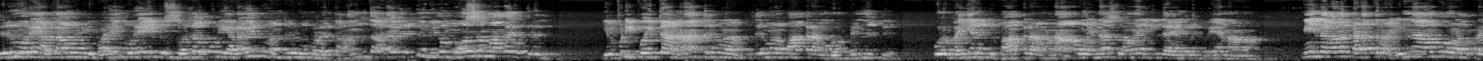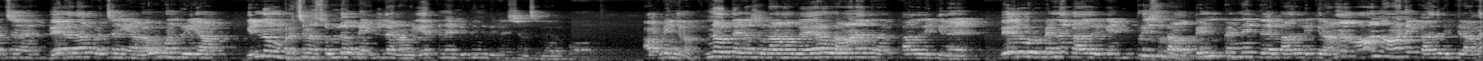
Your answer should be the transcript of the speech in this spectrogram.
திருமுறை அல்லாவுடைய வழிமுறை என்று சொல்லக்கூடிய அளவிற்கு வந்துவிடும் போல இருக்கு. அந்த அளவிற்கு மிக மோசமாக இருக்கிறது. எப்படி போயிட்டான்னா திருமணம் திருமணம் பாக்குறாங்க ஒரு பெண்ணுக்கு. ஒரு பையனுக்கு பாக்குறாங்கன்னா அவங்க என்ன சொல்லுவாங்க இல்ல எங்களுக்கு வேணாம். நீ இந்த காலம் கடத்துறான் என்ன ஆகும் உனக்கு பிரச்சனை? வேற ஏதாவது பிரச்சனையா? லவ் பண்றியா? என்ன உன் பிரச்சனை? சொல்லு அப்படின்னு இல்ல நாங்க ஏற்கனவே லிவிங் ரிலேஷன்ஸ்ல இருக்கோம். அப்படிங்கிறான். இன்னொருத்தன் என்ன சொல்றாங்க வேற ஒரு ஆணை காதலிக்கிறேன். வேற ஒரு பெண்ணை காதலிக்கிறேன். இப்படி சொல்றாங்க. பெண் பெண்ணை காதலிக்கிறாங்க ஆண் ஆணை காதலிக்கிறாங்க.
